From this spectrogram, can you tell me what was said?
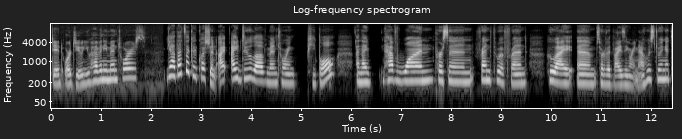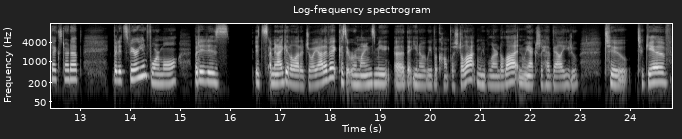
did or do you have any mentors? Yeah, that's a good question. I, I do love mentoring people. And I have one person, friend through a friend, who I am sort of advising right now, who's doing a tech startup. But it's very informal, but it is it's i mean i get a lot of joy out of it because it reminds me uh, that you know we've accomplished a lot and we've learned a lot and we actually have value to to to give.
